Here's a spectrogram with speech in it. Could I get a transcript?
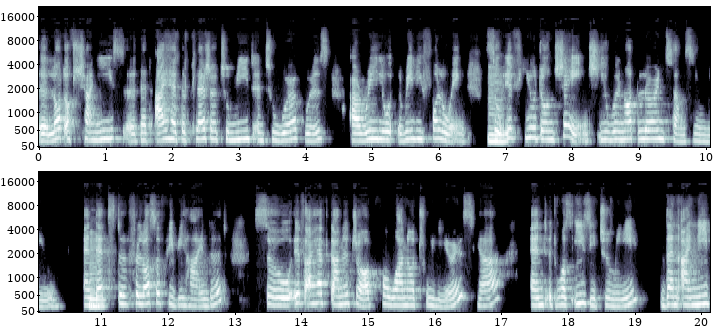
a lot of Chinese uh, that I had the pleasure to meet and to work with are really, really following. Mm. So if you don't change, you will not learn something new. And mm. that's the philosophy behind it. So if I have done a job for one or two years, yeah, and it was easy to me, then I need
